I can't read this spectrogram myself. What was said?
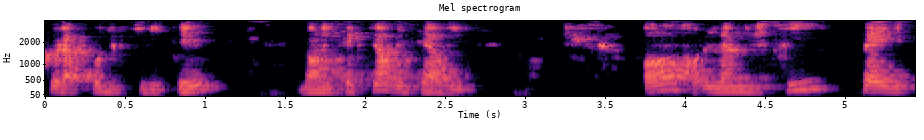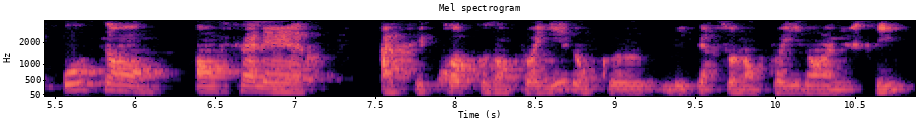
que la productivité dans les secteurs des services. Or, l'industrie paye autant en salaire à ses propres employés, donc euh, les personnes employées dans l'industrie,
